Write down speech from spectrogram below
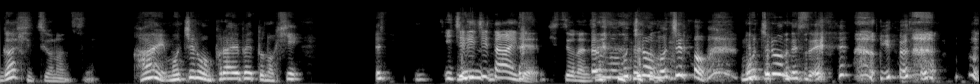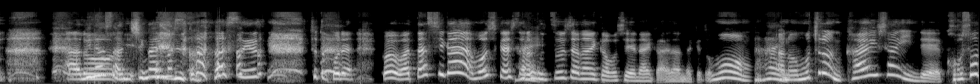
が必要なんですね。はい、もちろんプライベートの日。一日単位で必要なんですね。ももちろん、もちろん、もちろんです。あ皆さん違いますか？ちょっとこれ、これ私がもしかしたらはい普通じゃないかもしれないからなんだけども、はいあの、もちろん会社員で子育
